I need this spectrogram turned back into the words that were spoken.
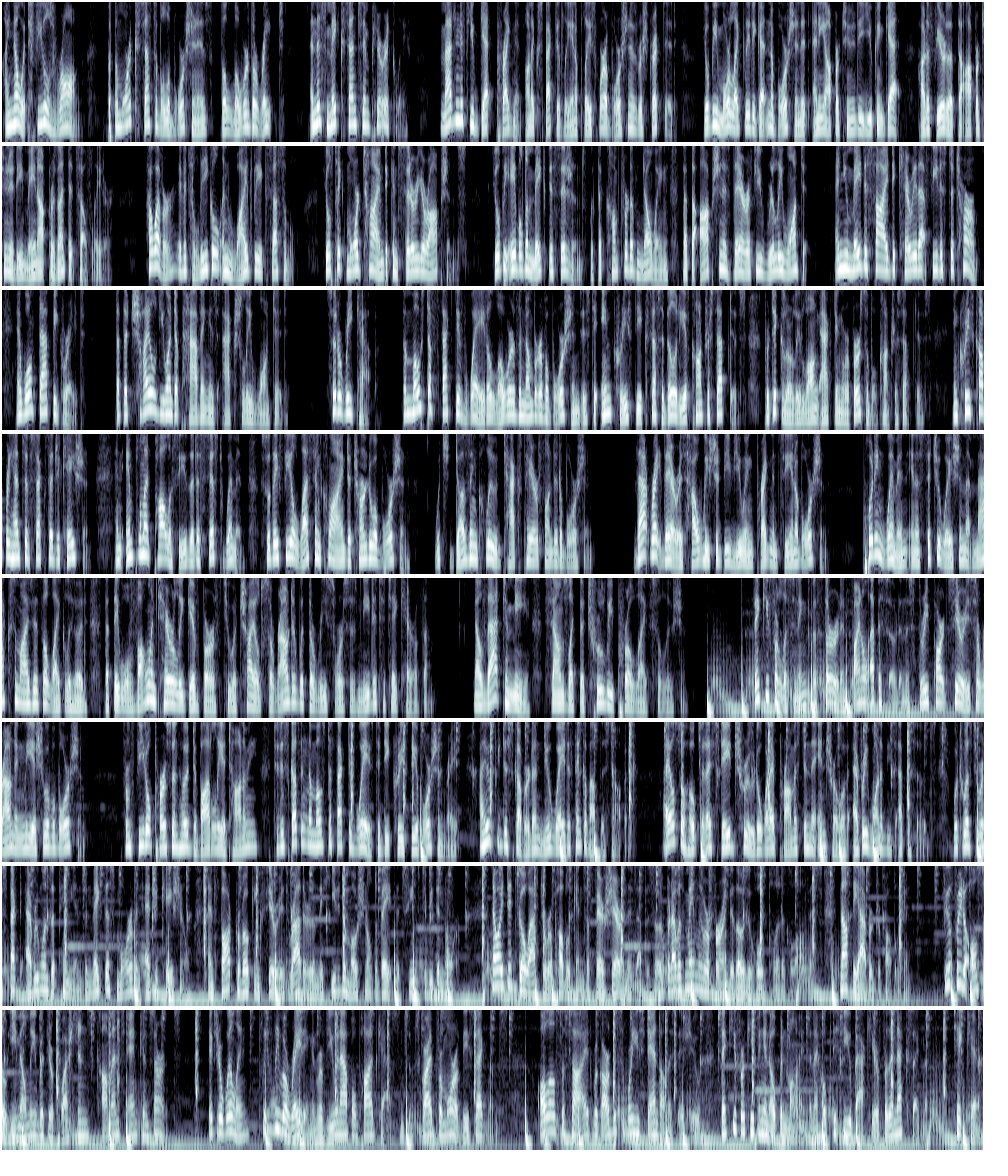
I know it feels wrong, but the more accessible abortion is, the lower the rate. And this makes sense empirically. Imagine if you get pregnant unexpectedly in a place where abortion is restricted. You'll be more likely to get an abortion at any opportunity you can get, out of fear that the opportunity may not present itself later. However, if it's legal and widely accessible, you'll take more time to consider your options. You'll be able to make decisions with the comfort of knowing that the option is there if you really want it. And you may decide to carry that fetus to term. And won't that be great? That the child you end up having is actually wanted. So to recap, the most effective way to lower the number of abortions is to increase the accessibility of contraceptives, particularly long-acting reversible contraceptives, increase comprehensive sex education, and implement policies that assist women so they feel less inclined to turn to abortion, which does include taxpayer-funded abortion. That right there is how we should be viewing pregnancy and abortion putting women in a situation that maximizes the likelihood that they will voluntarily give birth to a child surrounded with the resources needed to take care of them. Now that to me sounds like the truly pro-life solution. Thank you for listening to the third and final episode in this three-part series surrounding the issue of abortion. From fetal personhood to bodily autonomy to discussing the most effective ways to decrease the abortion rate, I hope you discovered a new way to think about this topic. I also hope that I stayed true to what I promised in the intro of every one of these episodes, which was to respect everyone's opinions and make this more of an educational and thought provoking series rather than the heated emotional debate that seems to be the norm. Now, I did go after Republicans a fair share in this episode, but I was mainly referring to those who hold political office, not the average Republican. Feel free to also email me with your questions, comments, and concerns. If you're willing, please leave a rating and review an Apple Podcast and subscribe for more of these segments. All else aside, regardless of where you stand on this issue, thank you for keeping an open mind, and I hope to see you back here for the next segment. Take care.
